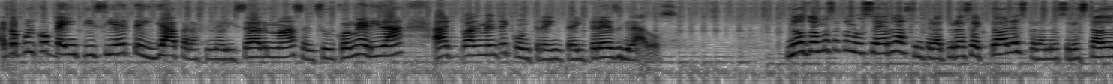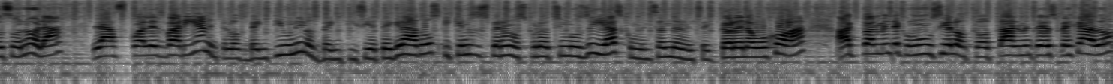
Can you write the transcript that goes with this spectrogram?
Acapulco 27 y ya para finalizar más al sur con Mérida, actualmente con 33 grados. Nos vamos a conocer las temperaturas actuales para nuestro estado Sonora, las cuales varían entre los 21 y los 27 grados y que nos esperan los próximos días, comenzando en el sector de Navojoa, actualmente con un cielo totalmente despejado.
